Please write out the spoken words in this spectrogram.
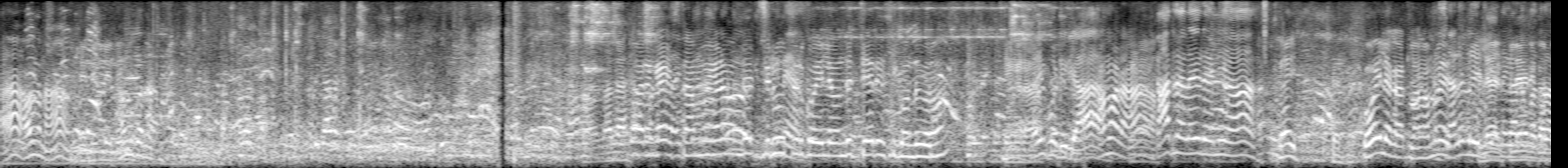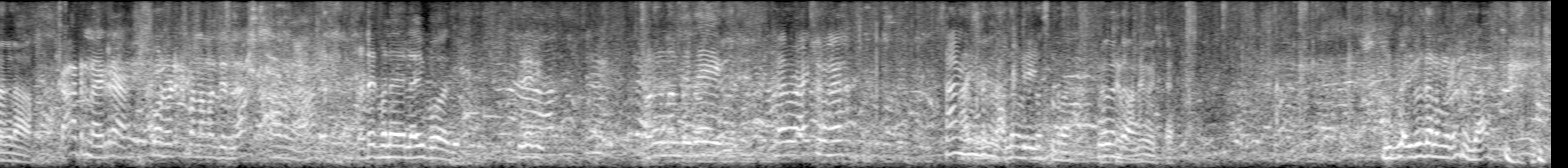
ஆ ಹೌದನಾ ಹೌದನಾ பாருங்க நம்ம இடம் வந்து திருவத்தூர் கோயிலில் வந்து தேர் வீசிக்கு வந்துக்கிறோம் லைவ் போட்டுக்கிறியா ஆமாடா காட்டுற லைவ்ல என்னையா டேய் கோயிலை காட்டலாம் நம்மளே செலிபிரிட்டி என்ன காட்ட மாட்டாங்க காட்டுறேன் இருறா ஃபோன் ரொட்டேட் பண்ணலாமா தெரியல அவ்வளோங்களா ரொட்டேட் பண்ண லைவ் போகாது சரி வணக்கம் நண்பர்களே எல்லாரும் ஒரு ஆய் சொல்லுங்க சாமி கும்பிடுங்க. சொல்றேன் போதும்டா இதுல இதுல தான் நம்மளுக்கு காட்டுதா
